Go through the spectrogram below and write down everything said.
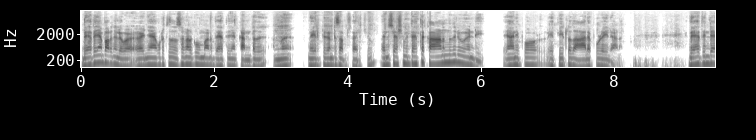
അദ്ദേഹത്തെ ഞാൻ പറഞ്ഞല്ലോ കഴിഞ്ഞ കുറച്ച് ദിവസങ്ങൾക്ക് മുമ്പാണ് അദ്ദേഹത്തെ ഞാൻ കണ്ടത്. അന്ന് നേരിട്ട് കണ്ട് സംസാരിച്ചു. അതിനുശേഷം ഇദ്ദേഹത്തെ കാണുന്നതിന് വേണ്ടി ഞാനിപ്പോൾ എത്തിയിട്ടുള്ളത് ആലപ്പുഴയിലാണ്. ഇദ്ദേഹത്തിന്റെ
